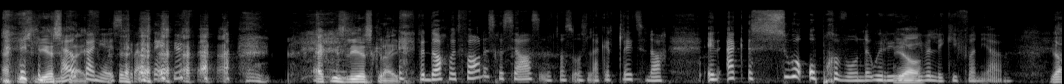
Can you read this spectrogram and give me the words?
Ek moes leer skryf nou kan jy skryf. ek moes leer skryf Vandag met Vanus gesels en dit was ons lekker klets vandag en ek is so opgewonde oor hierdie Ja. nuwe liedjie van jou. Ja,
